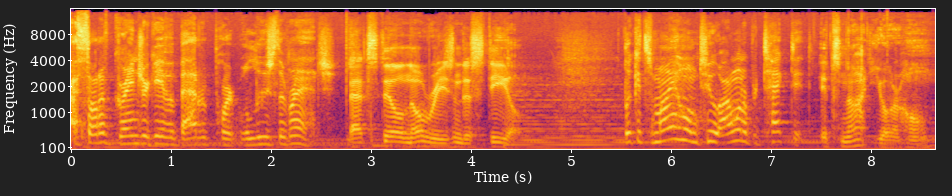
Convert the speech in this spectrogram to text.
I thought if Granger gave a bad report, we'll lose the ranch. That's still no reason to steal. Look, it's my home too. I want to protect it. It's not your home.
